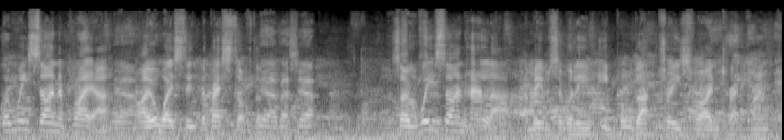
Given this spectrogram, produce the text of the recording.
when we sign a player, Yeah. I always think the best of them. Yeah, best yeah. So we signed Haller, and people said, well, he, he pulled up trees for Eintracht Frankfurt,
